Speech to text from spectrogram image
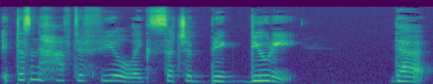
it doesn't have to feel like such a big duty that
